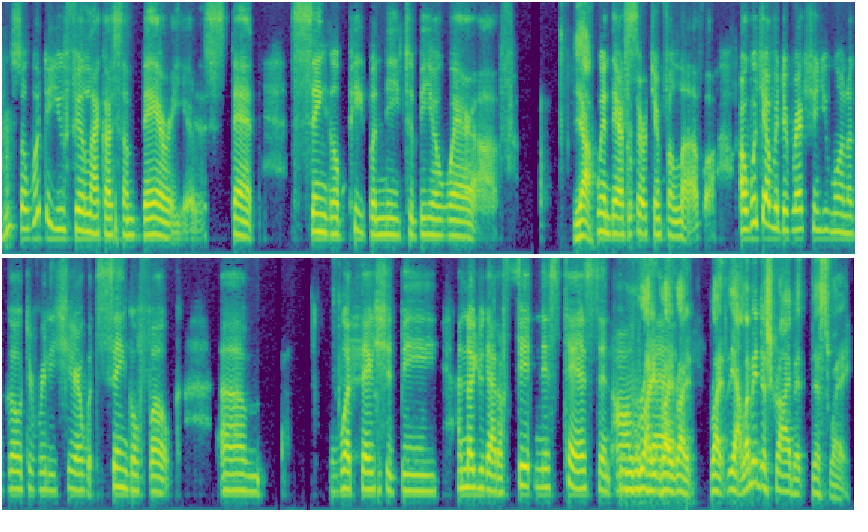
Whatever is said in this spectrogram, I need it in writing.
Mhm. So, what do you feel like are some barriers that single people need to be aware of? Yeah. when they're searching for love or, or whichever direction you want to go to really share with single folk um, what they should be. I know you got a fitness test and all right, right, right, right. Yeah. Let me describe it this way.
